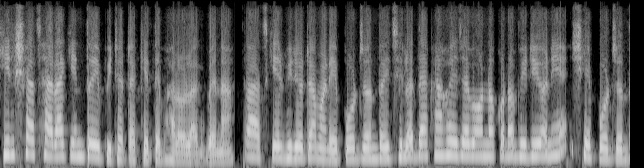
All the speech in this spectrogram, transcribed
খিরসা ছাড়া কিন্তু এই পিঠাটা খেতে ভালো লাগবে না। তো আজকের ভিডিওটা আমার এ পর্যন্তই ছিল। দেখা হয়ে যাবে অন্য কোনো ভিডিও নিয়ে। সে পর্যন্ত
